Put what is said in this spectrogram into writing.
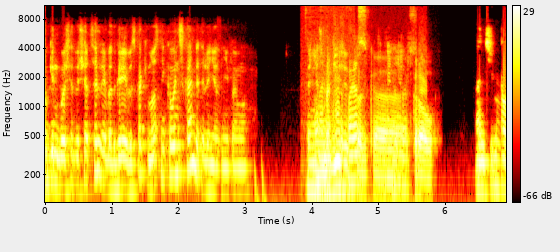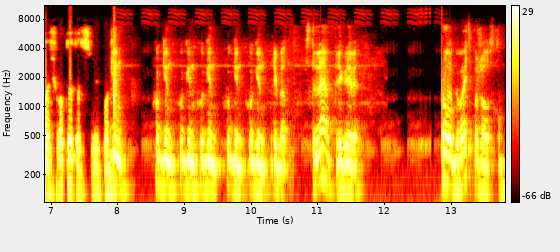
Хугин будет следующая цель, ребят, Грей, выскакиваем. У нас никого не скамбит или нет, не пойму. Да не ДПС. только. Кроу. Антимелочь, вот этот слепой. Хугин, Хугин, Хугин, Хугин, Хугин, Хугин, ребят. Стреляем в перегреве. Про убивайте, пожалуйста.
